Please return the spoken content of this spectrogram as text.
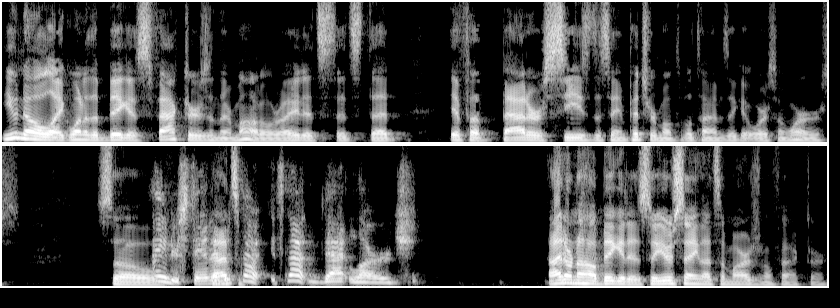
you know, like one of the biggest factors in their model, right? It's it's that if a batter sees the same pitcher multiple times, they get worse and worse. So I understand that. it's not it's not that large. I don't know how big it is. So you're saying that's a marginal factor.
